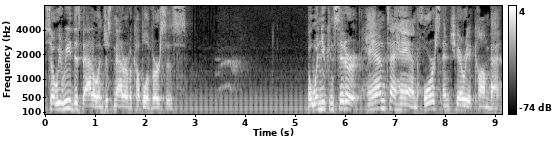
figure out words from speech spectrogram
So we read this battle in just a matter of a couple of verses. But when you consider hand to hand horse and chariot combat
